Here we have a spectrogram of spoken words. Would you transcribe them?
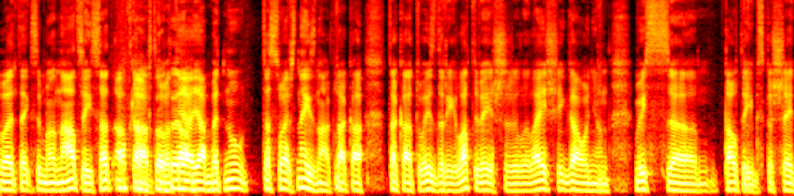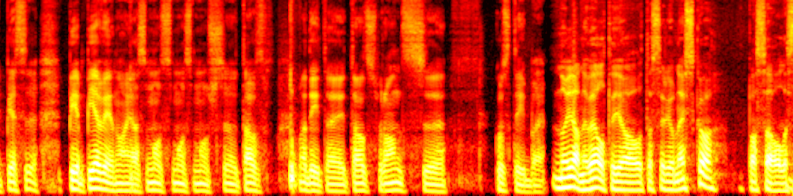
vai teiksim, nācijas at, atkārtot. atkārtot jā. Jā, jā, bet, nu, tas vairs neiznāk tā, kā, tā kā to izdarīja latvieši, leiši, igauni un visas uh, tautības, kas šeit pies, pie, pievienojās mūsu mūs, mūs, tautas vadītāji tautas fronts uh, kustībai. Nu jā, nevelti jau tas ir UNESCO pasaules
